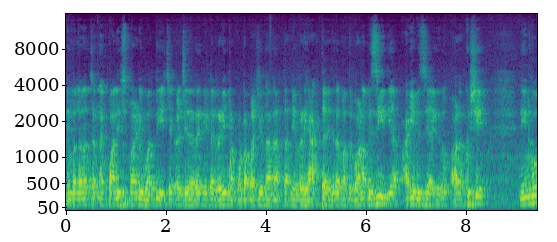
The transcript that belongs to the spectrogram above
ನಿಮ್ಮನ್ನೆಲ್ಲ ಚೆನ್ನಾಗಿ ಪಾಲಿಶ್ ಮಾಡಿ ಒದ್ದಿ ಈಚೆ ಕಳಿಸಿದ್ದಾರೆ. ನೀಟಾಗಿ ರೆಡಿ ಮಾಡ್ಕೊಂಡ್ರಪ್ಪ ಜೀವನ ಅಂತ ನೀವು ರೆಡಿ ಆಗ್ತಾ ಇದ್ರೆ ಮತ್ತು ಬಹಳ ಬ್ಯುಸಿ ಇದೆಯಾ ಹಾಗೆ ಬ್ಯುಸಿ ಆಗಿರು, ಬಹಳ ಖುಷಿ. ನಿನಗೂ,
